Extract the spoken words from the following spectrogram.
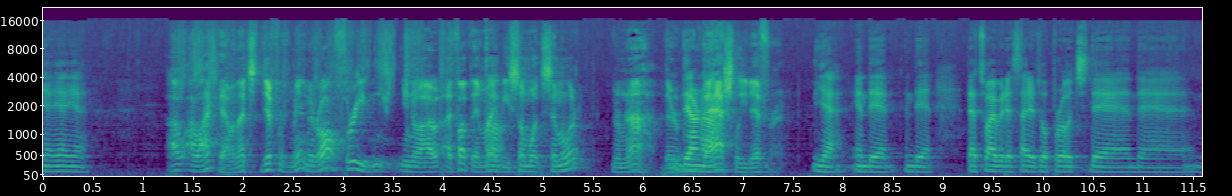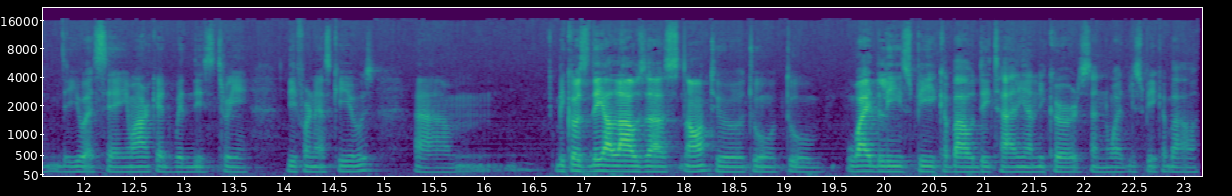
yeah. yeah, yeah, yeah. I, I like that one. That's different. Man, they're all three. You know, I, I thought they might Oh. be somewhat similar. They're not. They're, They're not. vastly different. Yeah, and then and then That's why we decided to approach the the, the USA market with these three different SKUs, um, because they allows us no to to to widely speak about the Italian liqueurs and widely speak about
